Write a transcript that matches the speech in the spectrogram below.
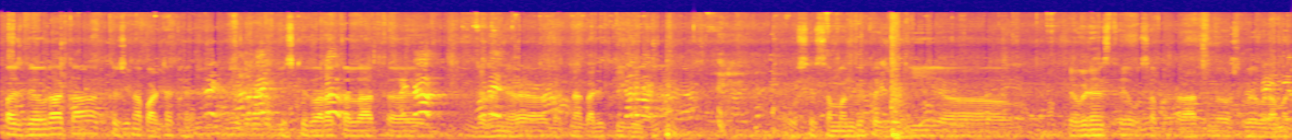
पचदेवरा का कृष्णा पाठक है। जिसके द्वारा कल रात जघन्य घटना कारित की गई थी। उससे संबंधित जो भी एविडेंस थे, वो सब रात में और सुबह बरामद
